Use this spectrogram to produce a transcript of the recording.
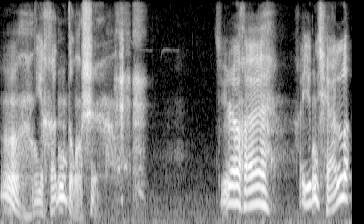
嗯，你很懂事，居然还还赢钱了。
